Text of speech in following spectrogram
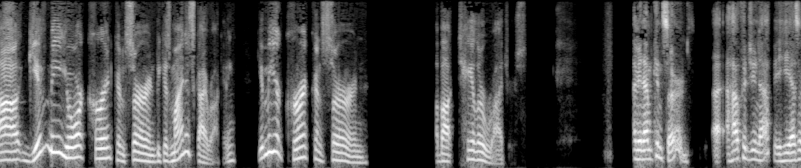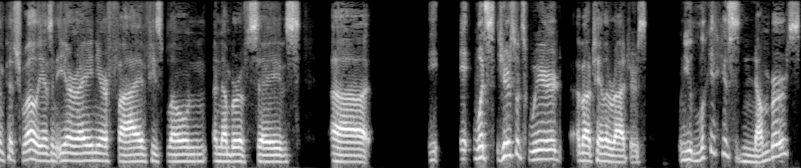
Uh, give me your current concern because mine is skyrocketing. Give me your current concern about Taylor Rogers. I mean, I'm concerned. Uh, how could you not be? He hasn't pitched well. He has an ERA near five. He's blown a number of saves. Uh, he, it, what's here's what's weird about Taylor Rogers when you look at his numbers,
